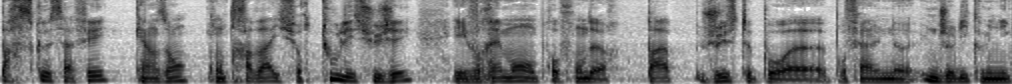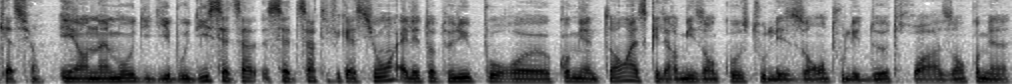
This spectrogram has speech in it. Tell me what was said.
parce que ça fait 15 ans qu'on travaille sur tous les sujets et vraiment en profondeur pas juste pour, euh, pour faire une, une, jolie communication. Et en un mot, Didier Boudy, cette, cette certification, elle est obtenue pour euh, combien de temps? Est-ce qu'elle est remise en cause tous les ans, tous les deux, trois ans? Combien,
